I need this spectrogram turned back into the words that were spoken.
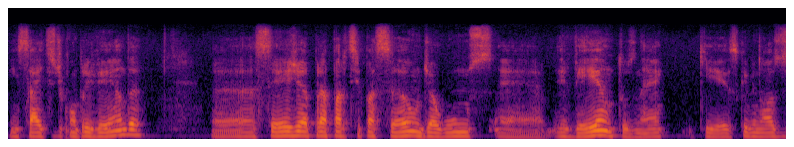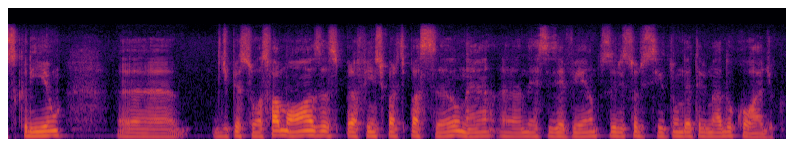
em sites de compra e venda, uh, seja para participação de alguns é, eventos né, que os criminosos criam uh, de pessoas famosas para fins de participação né, uh, nesses eventos, eles solicitam um determinado código.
